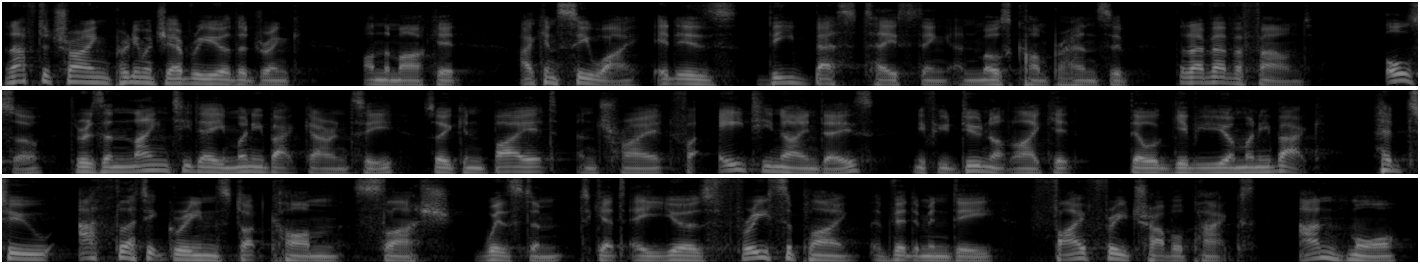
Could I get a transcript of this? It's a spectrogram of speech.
And after trying pretty much every other drink on the market, I can see why. It is the best tasting and most comprehensive that I've ever found. Also, there is a 90 day money back guarantee, so you can buy it and try it for 89 days. And if you do not like it, they will give you your money back. Head to athleticgreens.com slash wisdom to get a year's free supply of vitamin D, five free travel packs, and more.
